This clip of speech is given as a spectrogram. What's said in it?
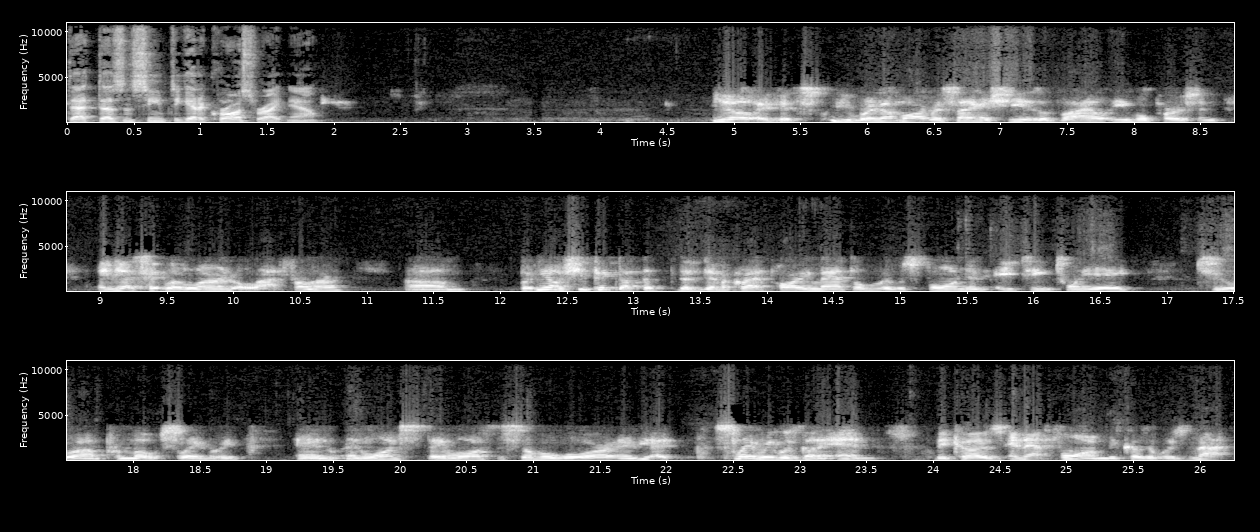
that doesn't seem to get across right now. You know, it, it's you bring up Margaret Sanger. She is a vile, evil person, and yes, Hitler learned a lot from her. Um, but you know, she picked up the, the, Democrat Party mantle. It was formed in 1828 to uh, promote slavery, and and once they lost the Civil War, and yeah, slavery was going to end because in that form because it was not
